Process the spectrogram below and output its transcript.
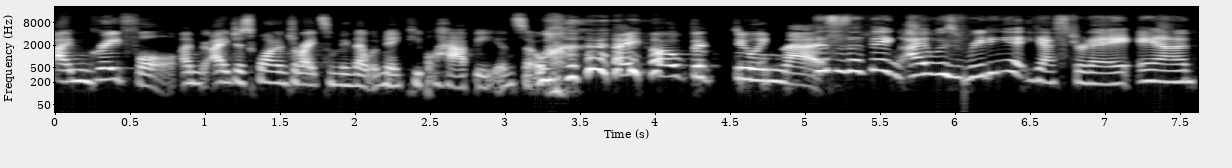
I'm grateful. I'm, I just wanted to write something that would make people happy. And so I hope it's doing that. This is the thing. I was reading it yesterday and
